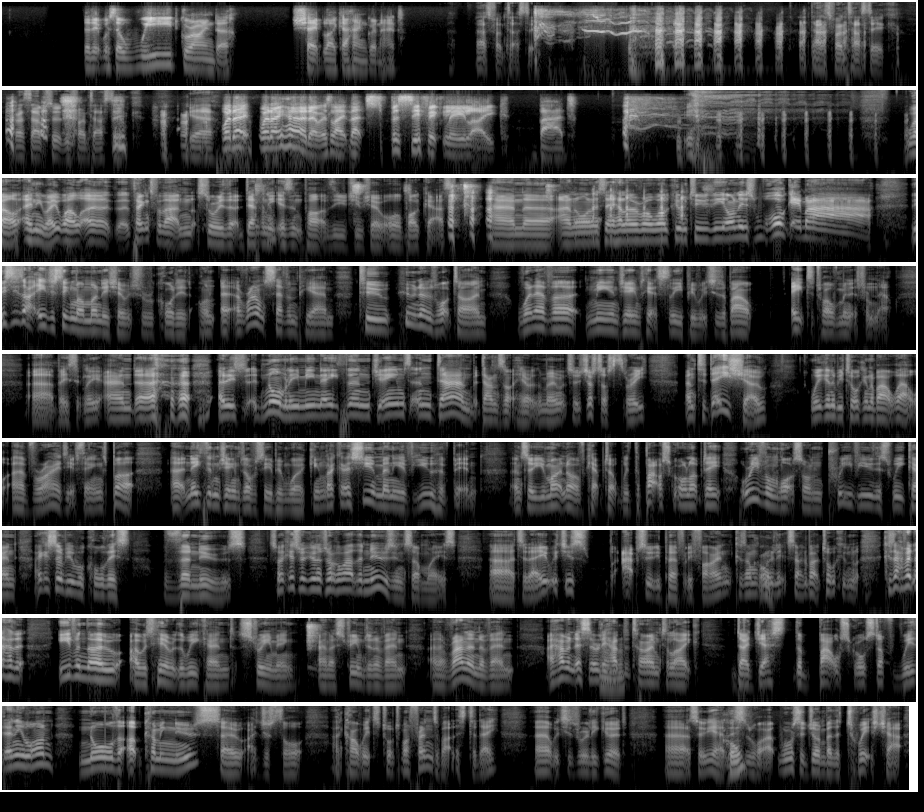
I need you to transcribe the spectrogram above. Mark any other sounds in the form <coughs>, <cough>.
that it was a weed grinder shaped like a hand grenade. That's fantastic. <laughs> <laughs> That's fantastic. That's absolutely fantastic. Yeah. When I when I heard, I was like, that's specifically like bad. <laughs> Well, anyway, well, uh, thanks for that story that definitely isn't part of the YouTube show or podcast. <laughs> and uh, and I want to say hello, everyone. Welcome to the Honest Wargamer. This is our Age of Sigmar Monday show, which was recorded on uh, around 7 p.m. to who knows what time, whenever me and James get sleepy, which is about eight to 12 minutes from now. Uh, basically, and uh, <laughs> and it's normally me, Nathan, James, and Dan, but Dan's not here at the moment, so it's just us three. And today's show, we're going to be talking about, well, a variety of things, but uh, Nathan and James obviously have been working, like I assume many of you have been, and so you might not have kept up with the Battle Scroll update or even what's on preview this weekend. I guess some people call this the news. So I guess we're going to talk about the news in some ways uh, today, which is absolutely perfectly fine because I'm Cool. really excited about talking. Because I haven't had it, even though I was here at the weekend streaming and I streamed an event and I ran an event, I haven't necessarily had Mhm. the time to like digest the battle scroll stuff with anyone nor the upcoming news so i just thought i can't wait to talk to my friends about this today uh, which is really good uh, so yeah Cool. this is what we're also joined by the twitch chat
